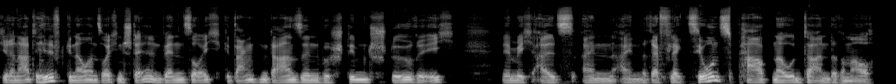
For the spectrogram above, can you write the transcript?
die Renate hilft genau an solchen Stellen, wenn solche Gedanken da sind, bestimmt störe ich, nämlich als ein, ein Reflexionspartner unter anderem auch.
